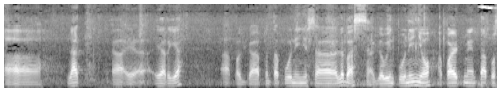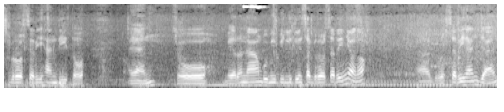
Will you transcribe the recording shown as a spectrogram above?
ah, lot ah, area Ah, pag ah, po ninyo sa labas, ah, gawin po ninyo apartment tapos groceryhan dito. Ayan. So, meron na ang bumibili dun sa grocery nyo, no? Ah, groceryhan dyan.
